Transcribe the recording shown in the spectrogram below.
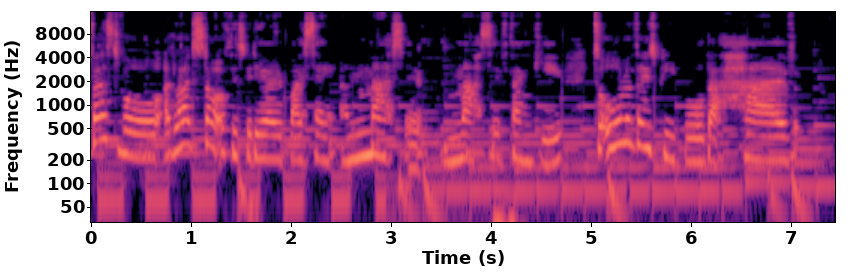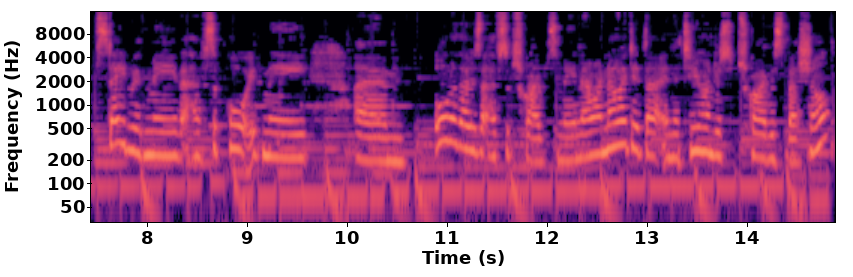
first of all, I'd like to start off this video by saying a massive, massive thank you to all of those people that have stayed with me, that have supported me, um, all of those that have subscribed to me. Now, I know I did that in the 200 subscribers special,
